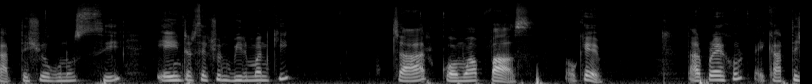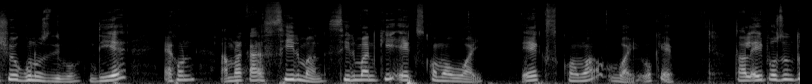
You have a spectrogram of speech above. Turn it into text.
কার্তেশীয় গুণজ সি এ ইন্টারসেকশন বির মান কি? চার কমা পাঁচ, ওকে? তারপরে এখন এই কার্তেশীয় গুণজ দিব, দিয়ে এখন আমরা সির মান সির মান কি? X comma Y X comma Y okay? তাহলে এই পর্যন্ত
